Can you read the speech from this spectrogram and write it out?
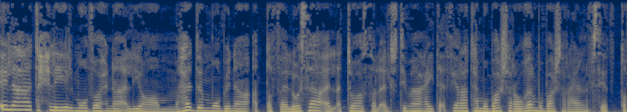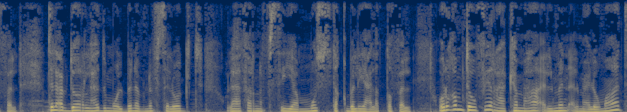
إلى تحليل موضوعنا اليوم. هدم وبناء الطفل. وسائل التواصل الاجتماعي تأثيراتها مباشرة وغير مباشرة على نفسية الطفل. تلعب دور الهدم والبناء بنفس الوقت ولها أثر نفسية مستقبلية على الطفل. ورغم توفيرها كم هائل من المعلومات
